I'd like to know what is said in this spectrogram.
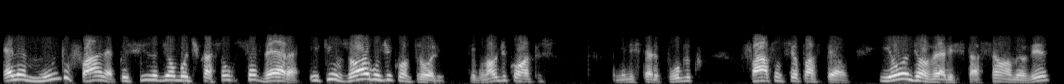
ela é muito falha, precisa de uma modificação severa e que os órgãos de controle, Tribunal de Contas, o Ministério Público, façam seu papel. E onde houver licitação, a meu ver,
